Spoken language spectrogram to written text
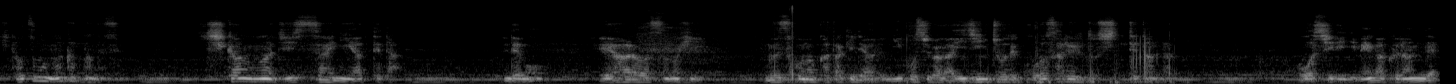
一つもなかったんです。痴漢は実際にやってた。でも江原はその日息子の敵である三越柴が偉人帳で殺されると知ってたんだ尻に目がくらんで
